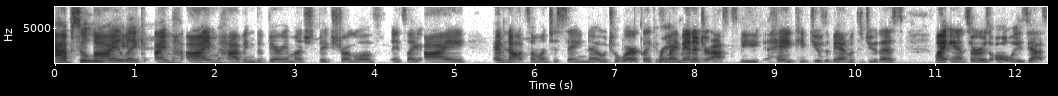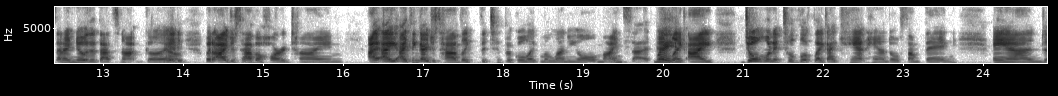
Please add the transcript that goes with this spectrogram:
absolutely. I like I'm I'm having the very much big struggle of it's like I am not someone to say no to work. Like if my manager asks me, "Hey, can do you have the bandwidth to do this?" My answer is always yes. And I know that that's not good, Yeah. but I just have a hard time I, I, I think I just have like the typical like millennial mindset. Right. And like I don't want it to look like I can't handle something. And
